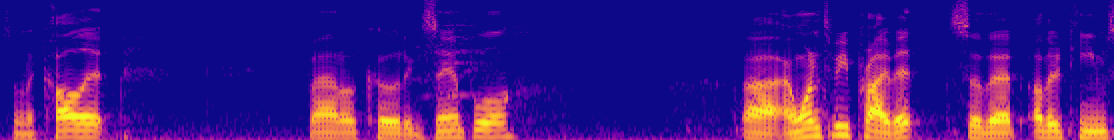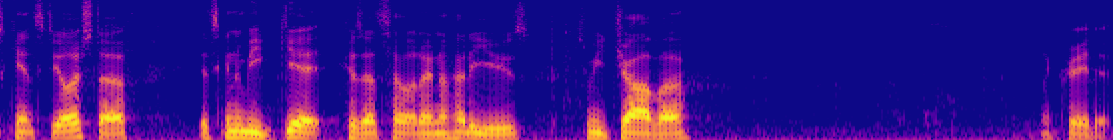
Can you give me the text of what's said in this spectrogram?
So I'm going to call it battle code example. Uh, I want it to be private so that other teams can't steal our stuff. It's going to be Git because that's how I know how to use. It's going to be Java. To create it.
